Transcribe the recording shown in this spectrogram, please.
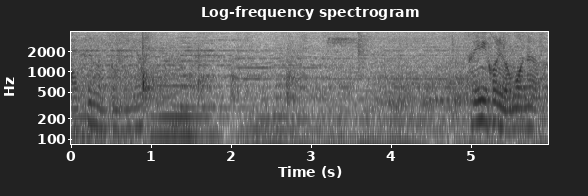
ไฟขึ้นลงตรงนี้ครับเฮ้ยมีคนอยู่ข้างบนด้วยเหรอ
